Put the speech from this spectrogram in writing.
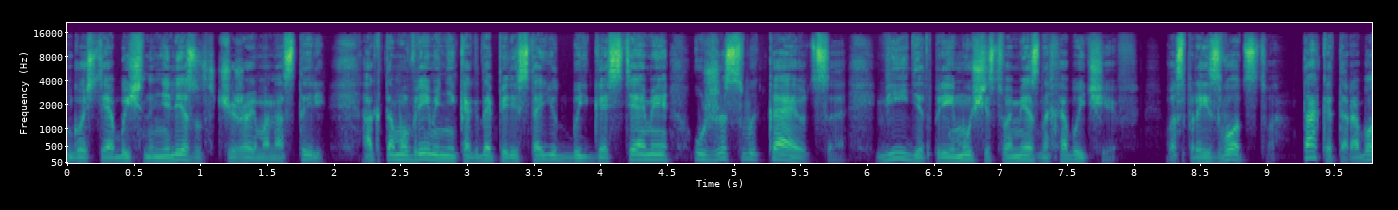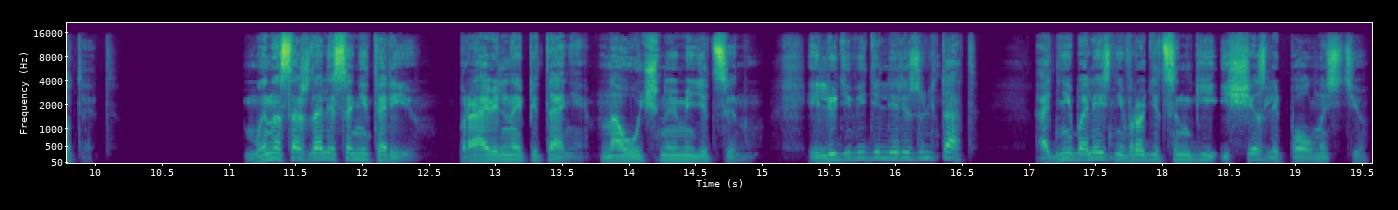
Гости обычно не лезут в чужой монастырь, а к тому времени, когда перестают быть гостями, уже свыкаются, видят преимущества местных обычаев, воспроизводства. Так это работает. Мы насаждали санитарию, правильное питание, научную медицину. И люди видели результат. Одни болезни вроде цинги исчезли полностью,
